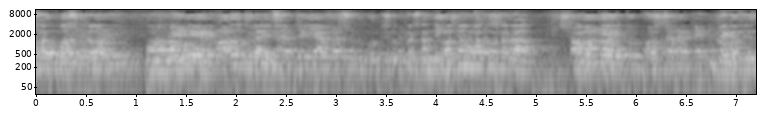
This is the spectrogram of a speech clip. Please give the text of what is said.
আমার কষ্ট ওনারা। সুখ শান্তিভাবে আমাকে ওনারা আমাকে দেখেছেন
